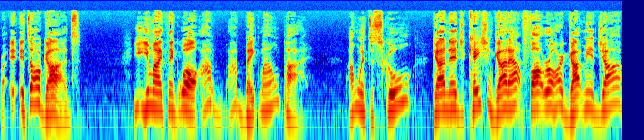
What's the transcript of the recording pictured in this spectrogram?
Right? It's all God's. You, you might think, well, I, I bake my own pie. I went to school, got an education, got out, fought real hard, got me a job,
